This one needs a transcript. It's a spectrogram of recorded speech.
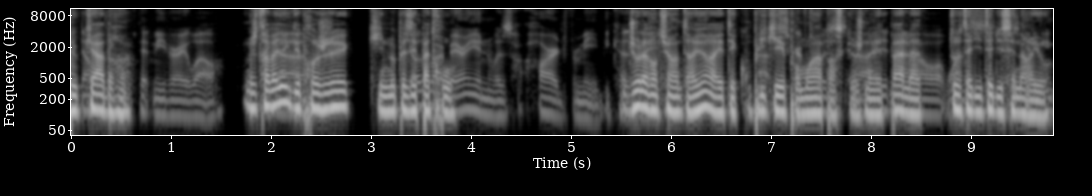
Le cadre. J'ai travaillé avec des uh, projets qui ne me plaisaient pas trop. Joe l'aventure intérieure a été compliqué pour moi parce que je uh, n'avais pas la totalité du scénario.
